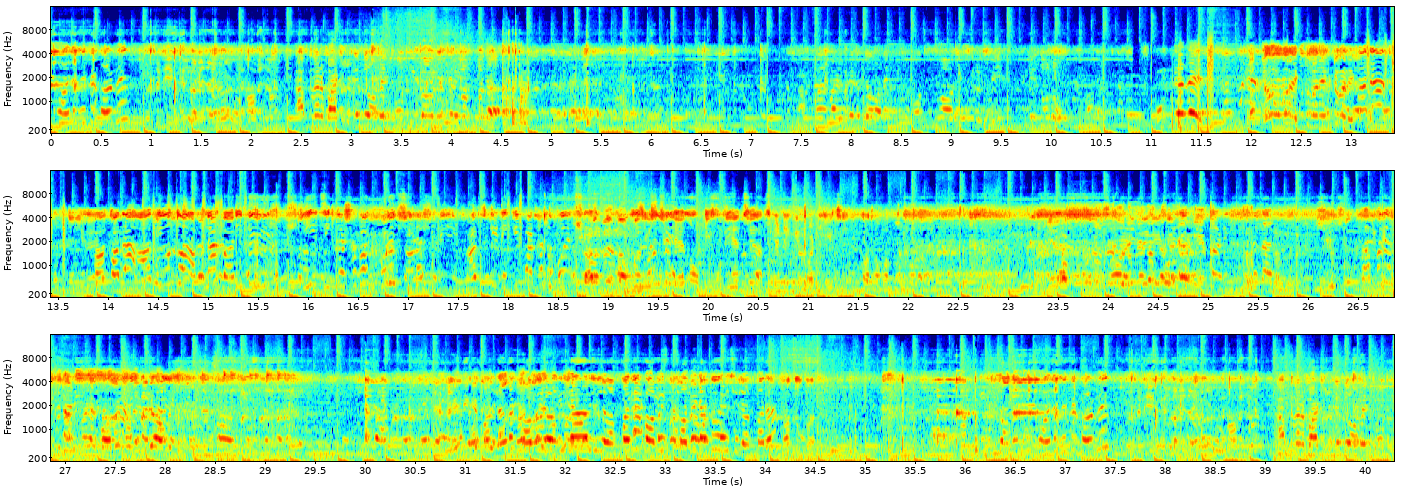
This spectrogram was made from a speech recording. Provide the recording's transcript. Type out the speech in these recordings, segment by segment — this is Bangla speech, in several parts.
সহযোগিতা করবেন? আপনার বাড়ি থেকে অনেক নথি পাওয়া গেছে আগেও তো আপনার বাড়িতে গিয়ে জিজ্ঞাসাবাদ করেছি। আজকে ডেকে পাঠানো হয়েছে। চলবে বাবা স্টেজে নোটিশ দিয়েছে আজকে ডেকে পাঠিয়েছে কথাবার্তা বলবে। দাদা কবে রোগী দেওয়া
